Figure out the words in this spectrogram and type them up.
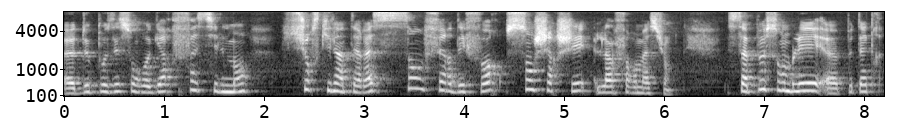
euh, de poser son regard facilement sur ce qui l'intéresse sans faire d'efforts, sans chercher l'information. Ça peut sembler euh, peut-être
